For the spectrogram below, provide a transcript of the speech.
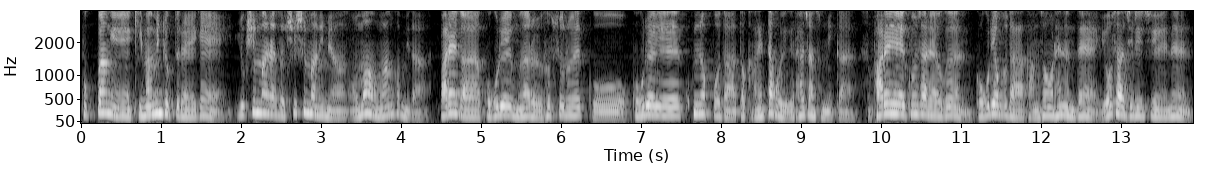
북방의 기마민족들에게 60만에서 70만이면 어마어마한 겁니다. 발해가 고구려의 문화를 흡수를 했고 고구려의 국력보다 더 강했다고 얘기를 하지 않습니까? 발해의 군사력은 고구려보다 강성을 했는데 요사 지 리지에는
